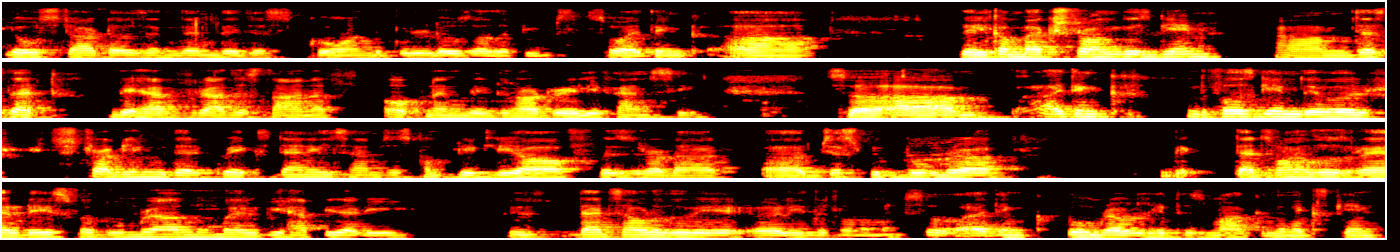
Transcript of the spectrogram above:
slow starters, and then they just go on to bulldoze other teams. So I think uh, they'll come back strong this game. Um, just that they have Rajasthan of opening they do not really fancy. So um, I think in the first game they were struggling with their quicks. Daniel Sams is completely off his radar. Uh, just with Bumrah, that's one of those rare days for Bumrah. Mumbai will be happy that he is, that's out of the way early in the tournament. So I think Bumrah will hit his mark in the next game.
